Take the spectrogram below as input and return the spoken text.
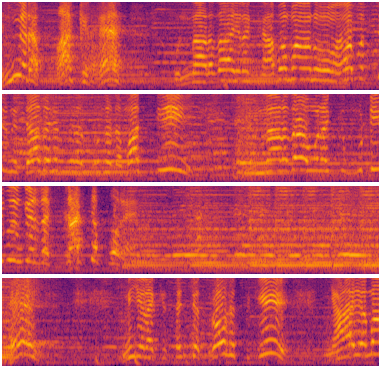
என்னடா பாக்குற உன்னாலதான் எனக்கு அவமானம் ஆபத்துன்னு ஜாதகத்துல சொன்னதை மாத்தி உன்னாலதான் உனக்கு முடிவுங்கிறத காட்ட போறேன். ஏய் நீ எனக்கு செஞ்ச துரோகத்துக்கு நியாயமா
